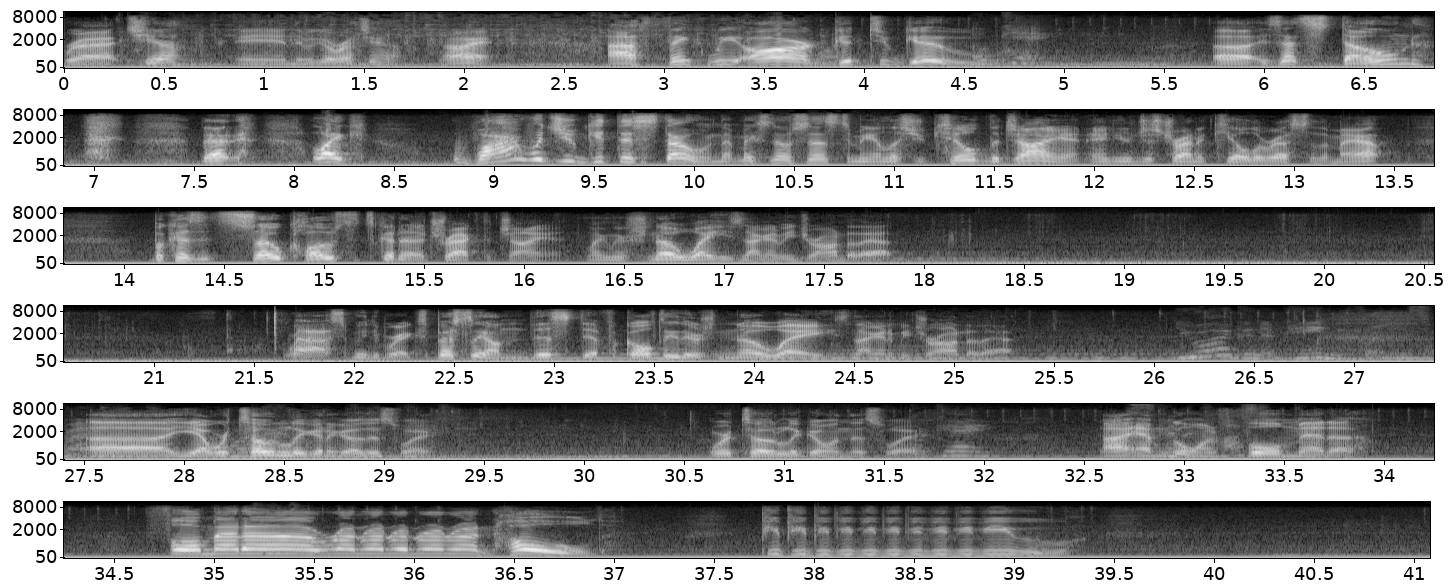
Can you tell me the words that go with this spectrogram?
right here, and then we go right here. All right. I think we are good to go. Okay. Uh, is that stone? that like, why would you get this stone? That makes no sense to me unless you killed the giant and you're just trying to kill the rest of the map. Because it's so close, it's going to attract the giant. Like, there's no way he's not going to be drawn to that. Ah, smoothie break. Especially on this difficulty, there's no way he's not going to be drawn to that. You are gonna pay me for this, right? Uh, yeah, we're totally going to go this way. We're totally going this way. Okay. I am going full meta. Full meta! Run, run, run, run, run! Hold! Pew, pew, pew, pew, pew, pew, pew, pew, pew, pew.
